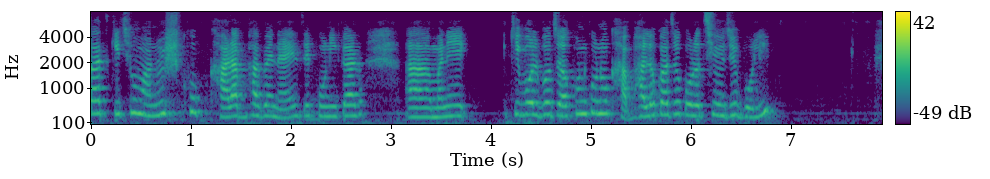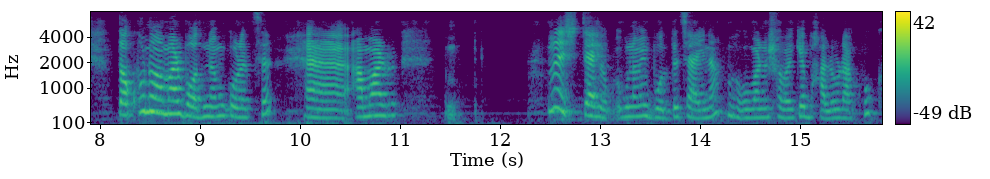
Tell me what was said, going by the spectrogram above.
কাজ কিছু মানুষ খুব খারাপভাবে নেয় যে কণিকার মানে কি বলব, যখন কোনো ভালো কাজও করেছি, ওই যে বলি, তখনও আমার বদনাম করেছে। আমার যাই হোক ওগুলো আমি বলতে চাই না। ভগবান সবাইকে ভালো রাখুক।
